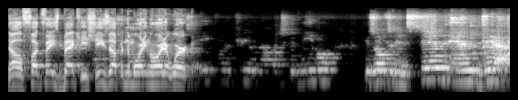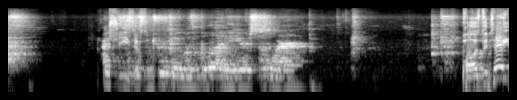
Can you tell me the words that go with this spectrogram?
no, fuckface Becky, she's up in the morning hard at work. Resulted in sin and death. I Jesus. dripping with blood here somewhere. Pause the tape.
